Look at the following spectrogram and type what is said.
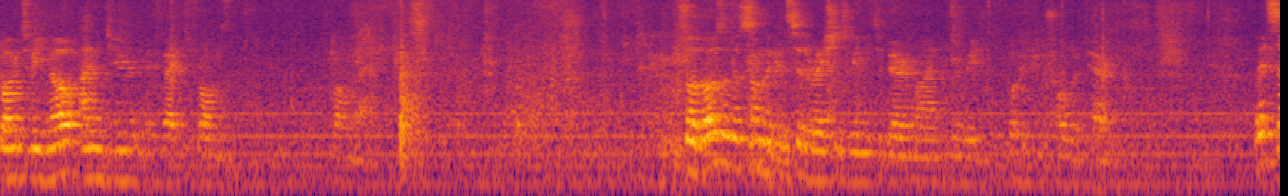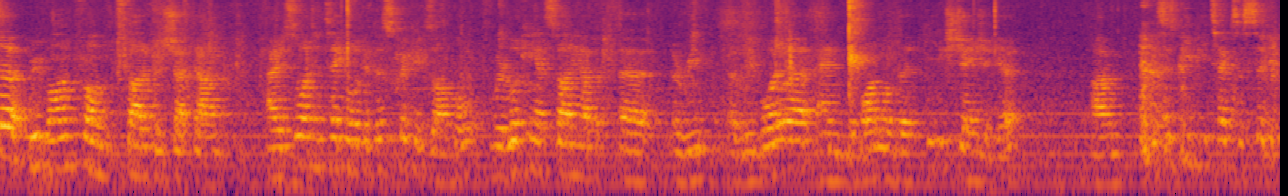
going to be no undue effect from, So those are the, some of the considerations we need to bear in mind when we look at control and pairing. Let's uh, move on from startup and shutdown. I just want to take a look at this quick example. We're looking at starting up a, a, re, a reboiler and the bottom of the heat exchanger here. Um, this is BP Texas City.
